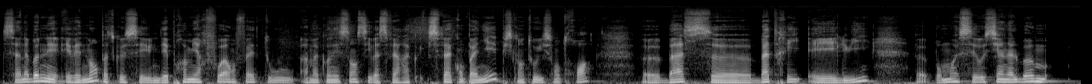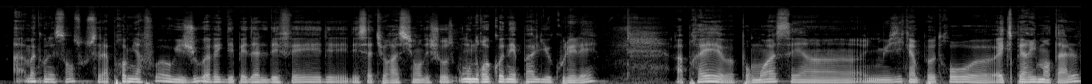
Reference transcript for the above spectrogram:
C'est un album événement parce que c'est une des premières fois en fait où, à ma connaissance, il va se faire il se fait accompagner puisqu'en tout ils sont trois, euh, basse, batterie et lui. Pour moi, c'est aussi un album à ma connaissance où c'est la première fois où il joue avec des pédales d'effet, des, des saturations, des choses où on ne reconnaît pas le ukulélé. Après, euh, pour moi, c'est un- une musique un peu trop euh, expérimentale.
